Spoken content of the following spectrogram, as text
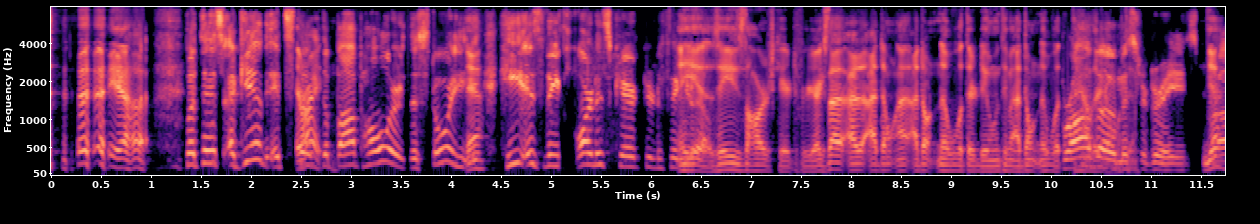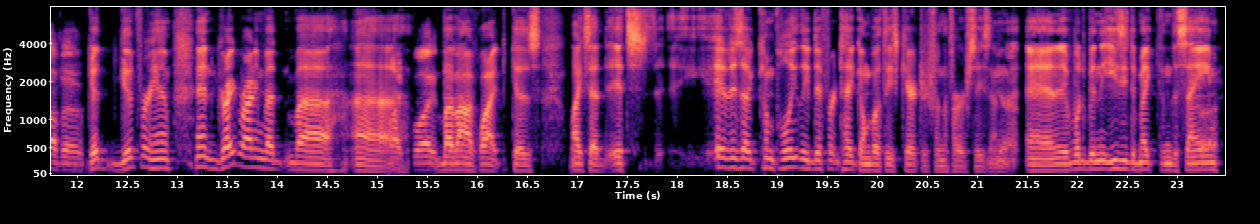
yeah. But this again, it's the, Right. the Bob Holler, the story. Yeah. He is the hardest character to figure out. He out. is. He's the hardest character to figure out 'cause I, I, I don't. I don't know what they're doing with him. I don't know what. Bravo, going with him. Mr. Greaves. Yeah, Bravo. Good, good for him, and great writing by by uh, Mike White, by. Mike White because, like I said, it's it is a completely different take on both these characters from the first season, Yeah. and it would have been easy to make them the same,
